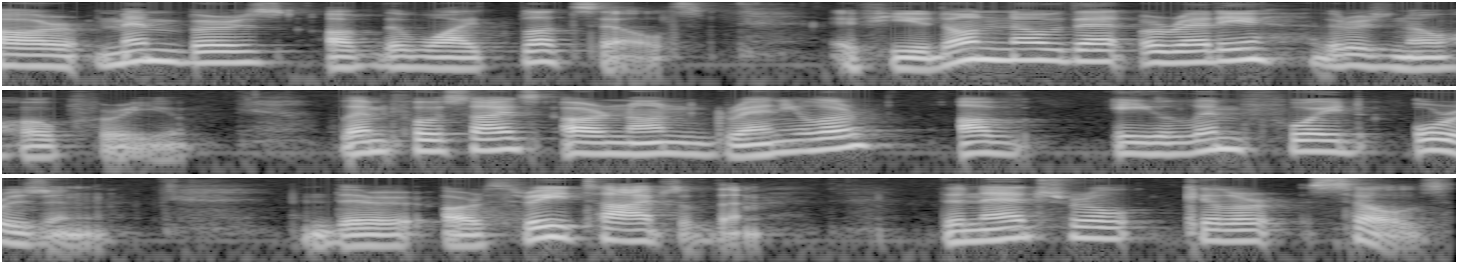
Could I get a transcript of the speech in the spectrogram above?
are members of the white blood cells. If you don't know that already, there is no hope for you. Lymphocytes are non-granular of a lymphoid origin. There are three types of them. The natural killer cells.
